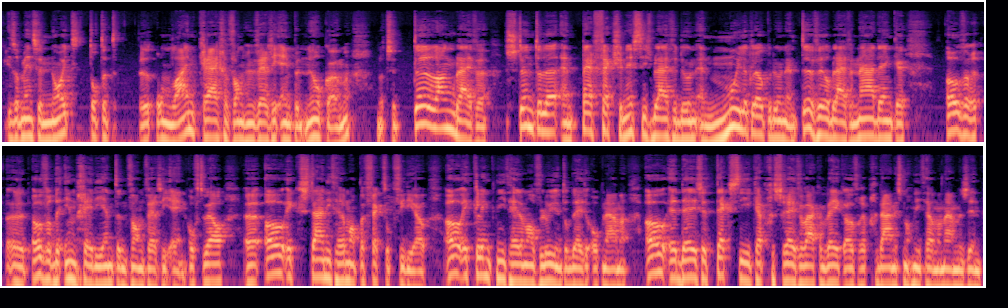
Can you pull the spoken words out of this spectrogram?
is dat mensen nooit tot het online krijgen van hun versie 1.0 komen. Omdat ze te lang blijven stuntelen en perfectionistisch blijven doen en moeilijk lopen doen en te veel blijven nadenken over, uh, over de ingrediënten van versie 1. Oftewel, uh, oh, ik sta niet helemaal perfect op video. Oh, ik klink niet helemaal vloeiend op deze opname. Oh, uh, deze tekst die ik heb geschreven waar ik een week over heb gedaan is nog niet helemaal naar mijn zin.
